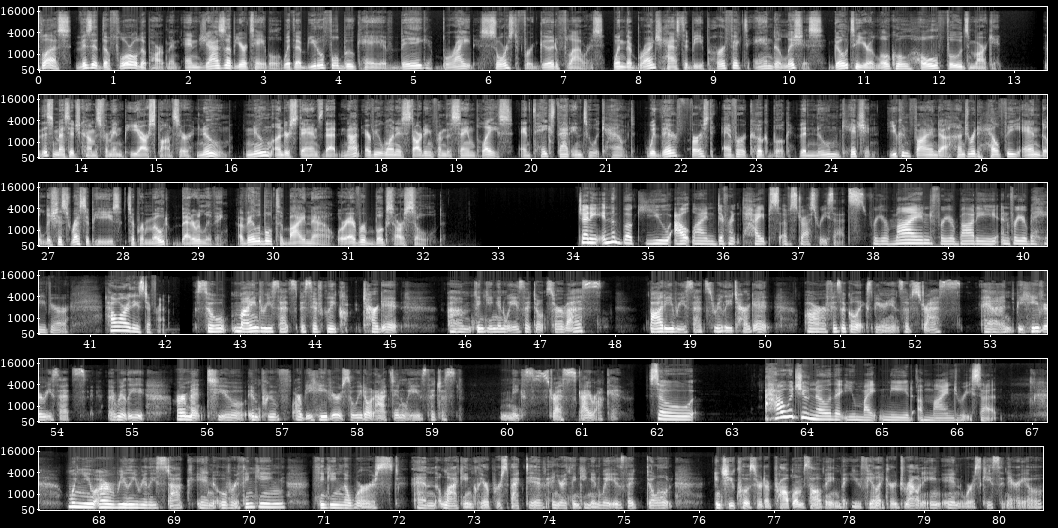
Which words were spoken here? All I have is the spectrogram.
Plus, visit the floral department and jazz up your table with a beautiful bouquet of big, bright, sourced for good flowers. When the brunch has to be perfect and delicious, go to your local Whole Foods Market. This message comes from NPR sponsor Noom. Noom understands that not everyone is starting from the same place and takes that into account. With their first ever cookbook, The Noom Kitchen, you can find a hundred healthy and delicious recipes to promote better living. Available to buy now wherever books are sold. Jenny, in the book, you outline different types of stress resets for your mind, for your body, and for your behavior. How are these different? So, mind resets specifically target um, thinking in ways that don't serve us. Body resets really target our physical experience of stress, and behavior resets really are meant to improve our behavior so we don't act in ways that just makes stress skyrocket. So, how would you know that you might need a mind reset? When you are really, really stuck in overthinking, thinking the worst, and lacking clear perspective, and you're thinking in ways that don't inch you closer to problem solving, but you feel like you're drowning in worst case scenario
